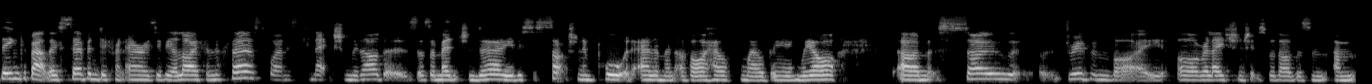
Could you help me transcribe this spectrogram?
think about those seven different areas of your life. And the first one is connection with others. As I mentioned earlier, this is such an important element of our health and well-being. We are um, so driven by our relationships with others and, um,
